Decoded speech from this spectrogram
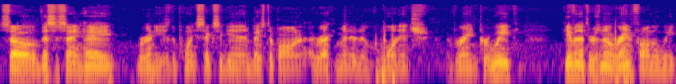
So this is saying, hey, we're going to use the 0.6 again based upon a recommended of one inch of rain per week given that there's no rainfall in the week,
